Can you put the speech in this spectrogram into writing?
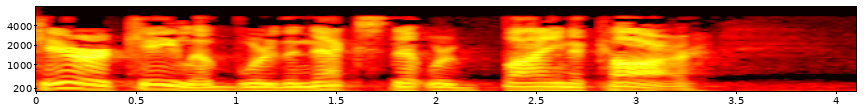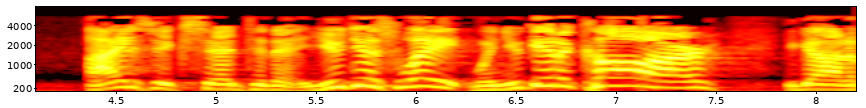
Kara or Caleb were the next that were buying a car, Isaac said to them, you just wait. When you get a car, you gotta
